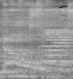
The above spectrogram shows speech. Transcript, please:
no.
